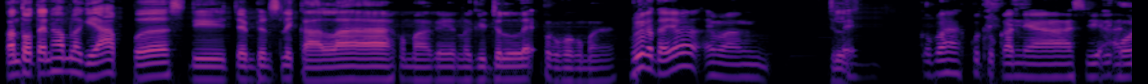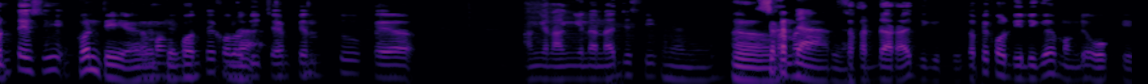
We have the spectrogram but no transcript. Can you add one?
kan Tottenham lagi apes di Champions League kalah kemarin lagi jelek performanya Gue katanya emang Jelek. apa kutukannya si Conte sih Conte ya. emang. Conte kalau di champion tuh kayak angin-anginan aja sih Hmm. sekedar. lah. sekedar aja gitu tapi kalau di liga emang dia oke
